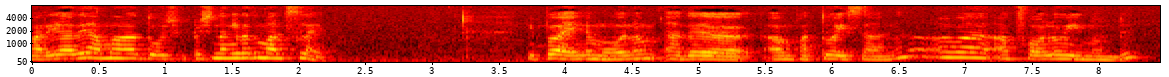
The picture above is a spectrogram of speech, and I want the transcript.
പറയാതെ അമ്മ ദോഷം പക്ഷെ ഞങ്ങൾക്കത് മനസ്സിലായി. ഇപ്പോൾ എന്റെ മോനും അത് അവൻ പത്ത് വയസ്സാണ് അവ ഫോളോ ചെയ്യുന്നുണ്ട്.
